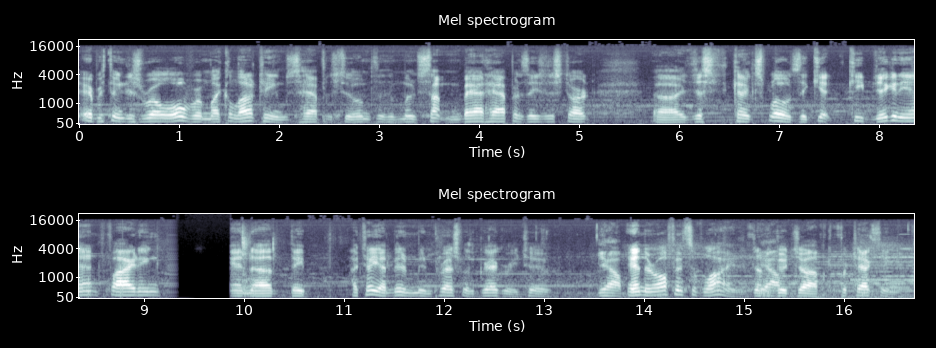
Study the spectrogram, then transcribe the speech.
everything just roll over them like a lot of teams happens to them. When something bad happens, they just start – uh, it just kind of explodes. They get keep digging in, fighting, and uh, they. I tell you, I've been impressed with Gregory too. Yeah. And their offensive line has done yeah. a good job protecting him.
